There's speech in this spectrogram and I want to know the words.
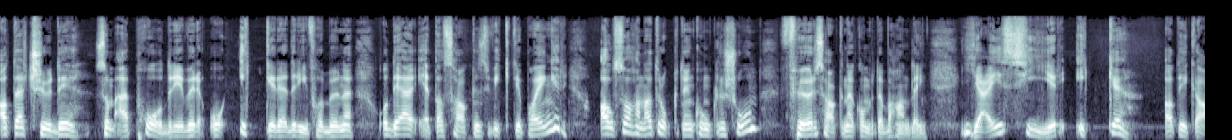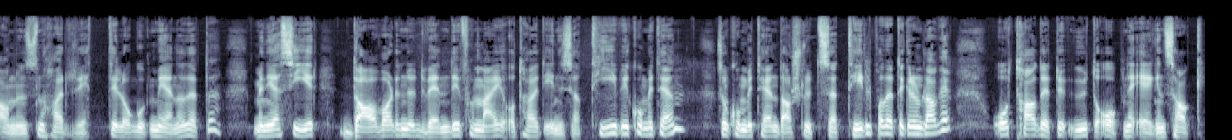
at det er Tschudi som er pådriver, og ikke Rederiforbundet. Og det er et av sakens viktige poenger. Altså, han har trukket en konklusjon før saken er kommet til behandling. Jeg sier ikke at ikke Anundsen har rett til å mene dette, men jeg sier da var det nødvendig for meg å ta et initiativ i komiteen, som komiteen da sluttet seg til på dette grunnlaget, og ta dette ut og åpne egen sak.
